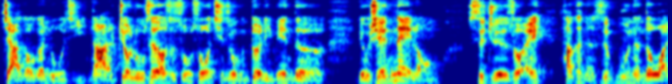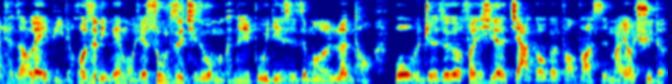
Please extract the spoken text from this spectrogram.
架构跟逻辑。那就如车老师所说，其实我们对里面的有些内容。是觉得说，诶，它可能是不能都完全这样类比的，或是里面某些数字，其实我们可能也不一定是这么认同。不过我们觉得这个分析的架构跟方法是蛮有趣的，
